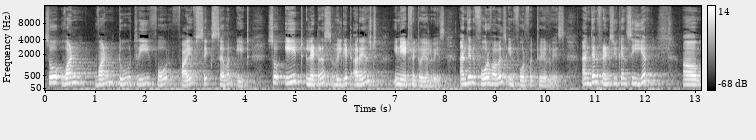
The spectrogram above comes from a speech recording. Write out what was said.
so 1, 1, 2, 3, 4, 5, 6, 7, 8. So 8 letters will get arranged in 8 factorial ways. And then 4 vowels in 4 factorial ways. And then friends you can see here uh,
